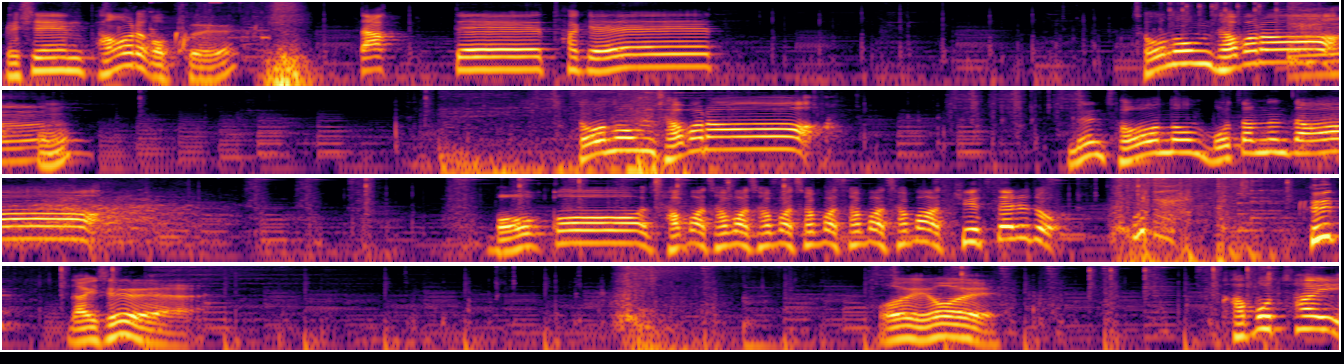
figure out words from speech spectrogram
대신 방어력 업글 딱대 타겟 저놈 잡아라! 어? 저놈 잡아라! 는 저놈 못 잡는다 먹어. 잡아 잡아 잡아 잡아 잡아 잡아. 뒤에 때려줘. 굿! 나이스. 어이 어이. 갑옷 차이.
